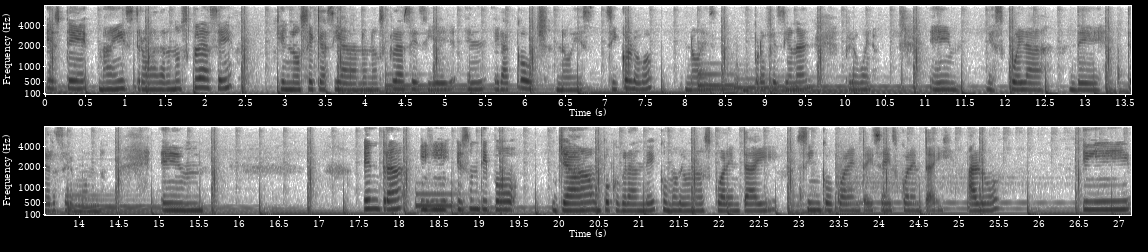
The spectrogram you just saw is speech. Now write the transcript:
este maestro a darnos clase no sé qué hacía dándonos clases y él, era coach, no es psicólogo, no es un profesional, pero bueno, em, escuela de tercer mundo. Em, entra y es un tipo ya un poco grande, como de unos 45, 46, 40 y algo. Y,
